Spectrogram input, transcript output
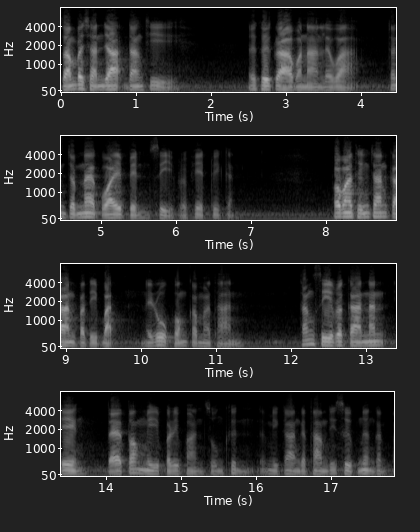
สัมปชัญญะดังที่ได้เคยกล่าวมานานแล้วว่า ท่านจำแนกไว้เป็นสี่ประเภทด้วยกัน พอมาถึงชั้นการปฏิบัติในรูปของกรรมฐาน ทั้งสี่ประการนั้นเองแต่ต้องมีปริมาณสูงขึ้น มีการกระทำที่สืบเนื่องกันไป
